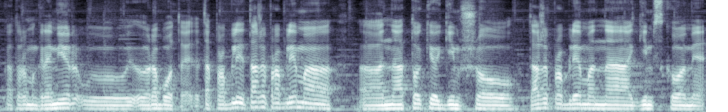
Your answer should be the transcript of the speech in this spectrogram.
в котором Игромир э, работает. Это проблема, та же проблема э, на Tokyo Game Show, та же проблема на Gamescom.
